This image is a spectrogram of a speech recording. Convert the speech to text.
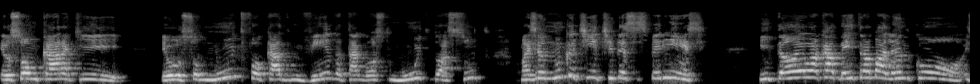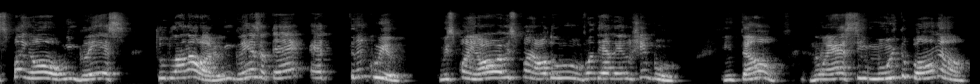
Eu sou um cara que eu sou muito focado em venda, tá? Gosto muito do assunto, mas eu nunca tinha tido essa experiência. Então eu acabei trabalhando com espanhol, inglês, tudo lá na hora. O inglês até é tranquilo. O espanhol é o espanhol do Vanderlei Luxemburgo. Então, não é assim muito bom, não.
